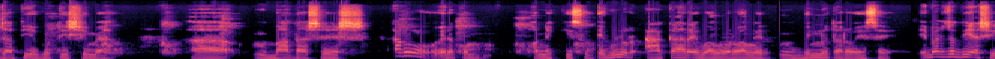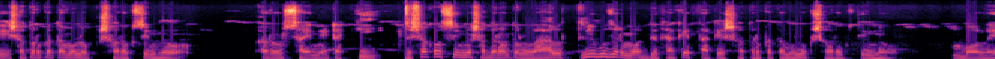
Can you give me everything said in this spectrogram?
জাতীয় গতিসীমা আহ, বাধা শেষ আরও এরকম অনেক কিছু। এগুলোর আকার এবং রঙের ভিন্নতা রয়েছে। এবার যদি আসি সতর্কতামূলক সড়ক চিহ্ন রোড সাইন এটা কি? যে সকল চিহ্ন সাধারণত লাল ত্রিভুজের মধ্যে থাকে, তাকে সতর্কতামূলক সড়ক চিহ্ন বলে।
